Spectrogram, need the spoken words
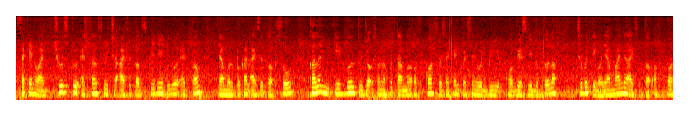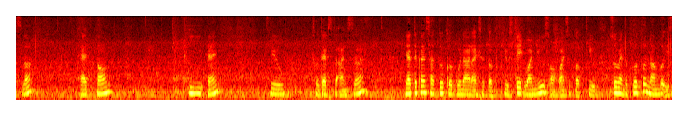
Second one choose two atoms which are isotopes. Pilih dua atom yang merupakan isotop. So kalau you able to jawab soalan pertama of course the second question would be obviously betul lah cuba tengok yang mana isotop of course lah. Atom P and Q. So that's the answer. Nyatakan satu kegunaan isotop Q. State one use of isotop Q. So when the proton number is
